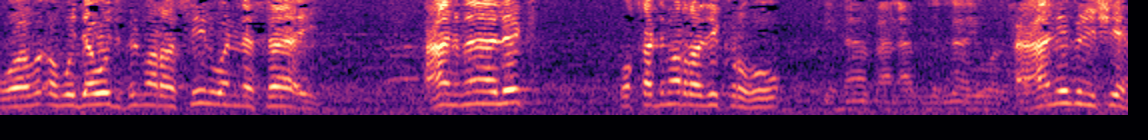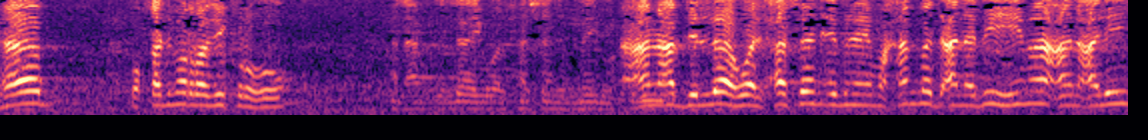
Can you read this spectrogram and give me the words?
وأبو داود في المراسيل والنسائي. عن مالك وقد مر ذكره. شهاب عن عبد الله والحسن. عن ابن شهاب وقد مر ذكره. عن عبد الله والحسن بن محمد. عن عبد الله والحسن بن محمد عن أبيهما عن علي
